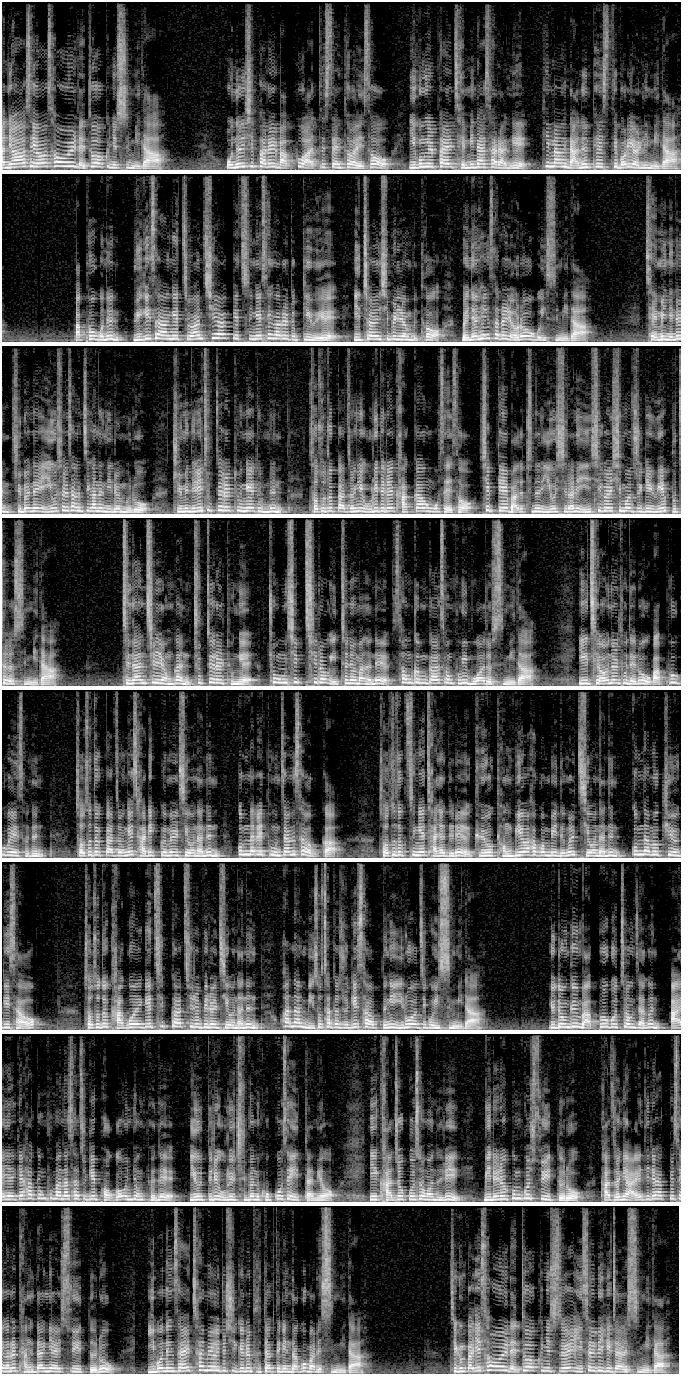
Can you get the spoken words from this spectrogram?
안녕하세요. 서울 네트워크 뉴스입니다. 오는 18일 마포 아트센터에서 2018 재미나 사랑의 희망 나눔 페스티벌이 열립니다. 마포구는 위기사항에 처한 취약계층의 생활을 돕기 위해 2011년부터 매년 행사를 열어오고 있습니다. 재민이는 주변의 이웃을 상징하는 이름으로 주민들이 축제를 통해 돕는 저소득 가정이 우리들의 가까운 곳에서 쉽게 마주치는 이웃이라는 인식을 심어주기 위해 붙여졌습니다. 지난 7년간 축제를 통해 총 17억 2천여만 원의 성금과 성품이 모아졌습니다. 이 재원을 토대로 마포구에서는 저소득 가정의 자립금을 지원하는 꿈나래 통장 사업과 저소득층의 자녀들의 교육 경비와 학원비 등을 지원하는 꿈나무 키우기 사업, 저소득 가구에게 치과 치료비를 지원하는 환한 미소 찾아주기 사업 등이 이루어지고 있습니다. 유동균 마포구청장은 아이에게 학용품 하나 사주기 버거운 형편에 이웃들이 우리 주변 곳곳에 있다며 이 가족 구성원들이 미래를 꿈꿀 수 있도록 가정의 아이들의 학교 생활을 당당히 할 수 있도록 이번 행사에 참여해 주시기를 부탁드린다고 말했습니다. 지금까지 서울 네트워크 뉴스의 이슬비 기자였습니다.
